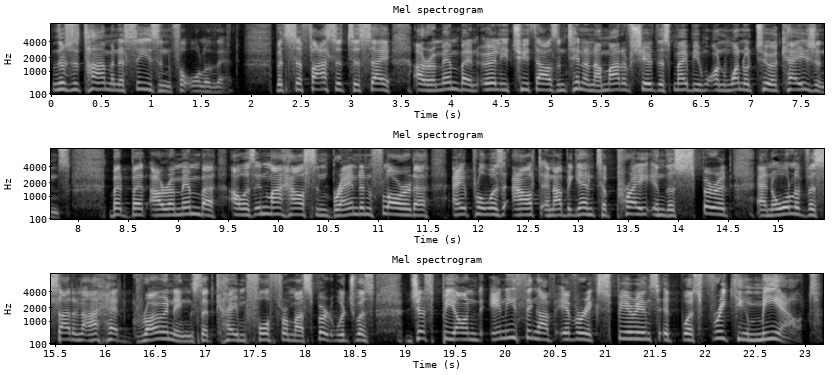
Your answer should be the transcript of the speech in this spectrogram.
There's a time and a season for all of that. But suffice it to say, I remember in early 2010, and I might have shared this maybe on one or two occasions, but, but I remember I was in my house in Brandon, Florida. April was out, and I began to pray in the spirit, and all of a sudden I had groanings that came forth from my spirit, which was just beyond anything I've ever experienced. It was freaking me out.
